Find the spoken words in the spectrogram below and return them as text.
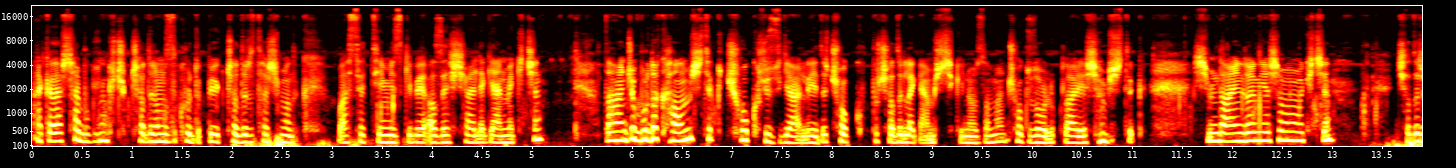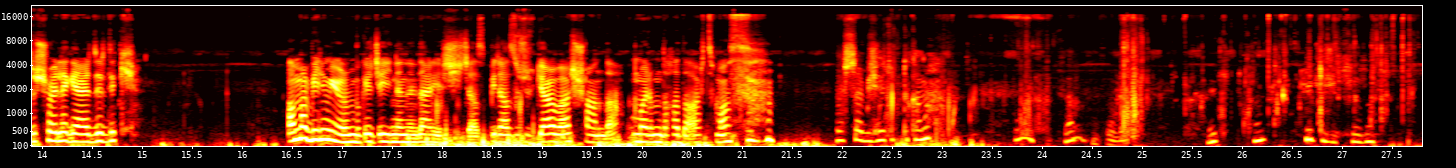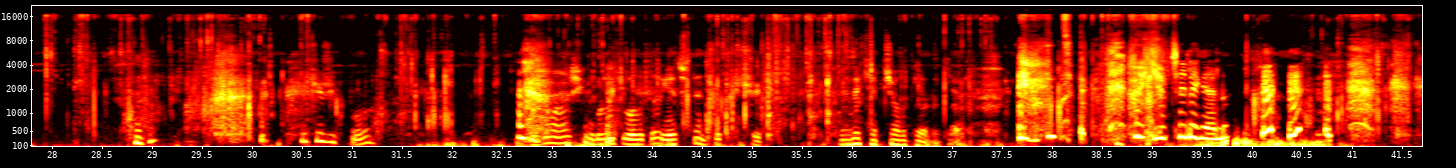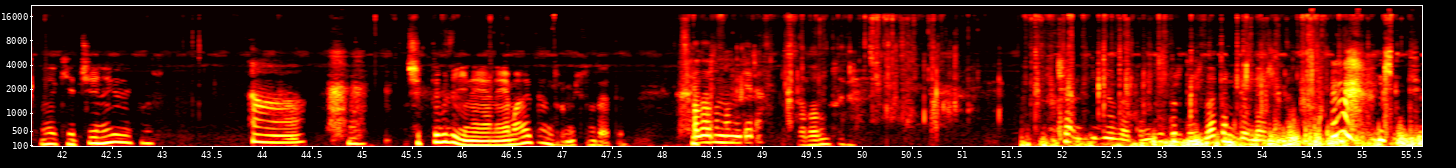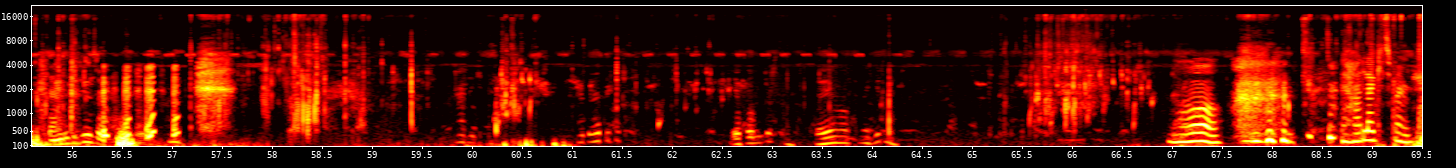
Her Arkadaşlar bugün küçük çadırımızı kurduk. Büyük çadırı taşımadık. Bahsettiğimiz gibi az eşyayla gelmek için. Daha önce burada kalmıştık. Çok rüzgarlıydı. Çok bu çadırla gelmiştik yine o zaman. Çok zorluklar yaşamıştık. Şimdi aynılarını yaşamamak için çadırı şöyle gerdirdik. Ama bilmiyorum bu gece yine neler yaşayacağız. Biraz rüzgar var şu anda. Umarım daha da artmaz. Arkadaşlar bir şey tuttuk ama. Sen misin? Ne tuttun? Küçücük Sazan. Küçücük bu. O zaman aşkım buradaki balıklar gerçekten çok küçük. Biz de kepçe alıp geldik ya. Kepçeyle geldim. Ya kepçeye ne gerek var? Aa, Çıktı bile yine yani emaneten durmuşsun zaten. salalım onu geri. Salalım tabii. Kendi gidiyor zaten. Dur dur dur zaten göndereceğim. Gitti. Kendi gidiyor zaten. hadi git. Hadi hadi git. Yapabilirsin. Ayağın altına girme. Oo. e, hala gitmemiş.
